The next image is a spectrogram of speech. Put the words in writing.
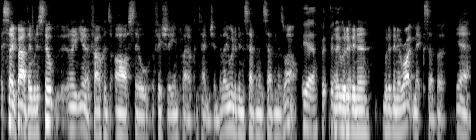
it's so bad. They would have still, you know, Falcons are still officially in playoff contention, but they would have been seven and seven as well. Yeah, but, but it would have been a would have been a right mixer. But yeah,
